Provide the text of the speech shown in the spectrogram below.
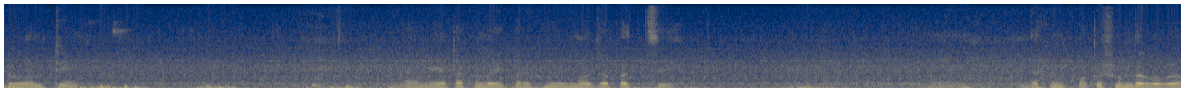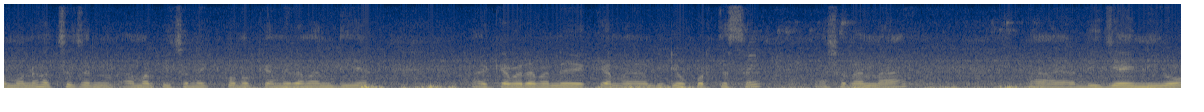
ড্রোনটি। আমি এটা ফ্লাই করে খুবই মজা পাচ্ছি। দেখেন কত সুন্দরভাবে। মনে হচ্ছে যে আমার পিছনে কোনো ক্যামেরাম্যান দিয়ে ক্যামেরাম্যানে ক্যামেরা ভিডিও করতেছে। আসলে না। ডিজিআই নিও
